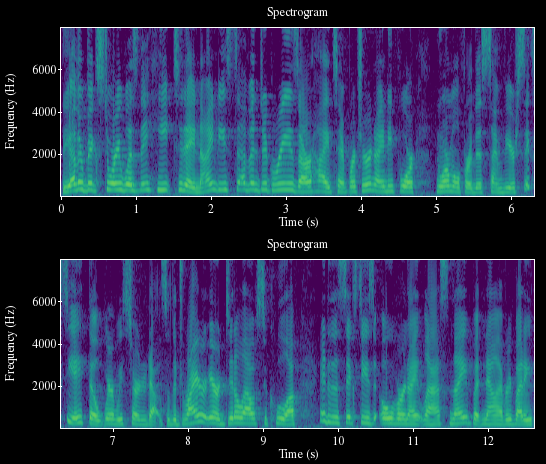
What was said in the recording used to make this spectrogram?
the other big story was the heat today. 97 degrees, our high temperature, 94 normal for this time of year. 68 though, where we started out. So the drier air did allow us to cool off into the 60s overnight last night, but now everybody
